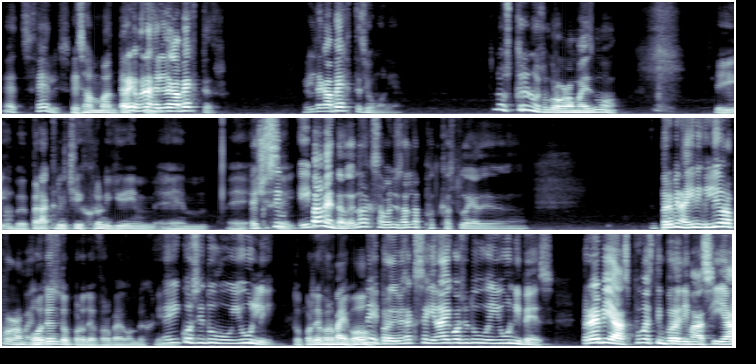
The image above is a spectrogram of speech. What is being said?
Έτσι, θέλεις. Θέλεις έναν Ρε, μαντάκο. εμένα θέλει 10 παίχτες. Θέλει 10 παίχτες η ομονία. Να τους κρίνω στον προγραμματισμό. Ε, ε, Πρέπει να κρίνεις η χρονική ε, ε, Έχει Excel. συμ- Είπαμε τα, δεν θα ξαπονιώ σε άλλα podcast τούτα γιατί... Πρέπει να γίνει γλύωρα προγραμματισμός. Πότε είναι το πρώτο ευρωπαϊκό Ε, παιχνίδι. 20 του Ιούλη. Το πρώτο ευρωπαϊκό. Ναι, η προετοιμασία ξεκινά 20 του Ιούνιου πες. Πρέπει ας πούμε στην προετοιμασία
